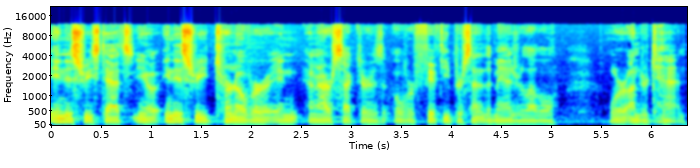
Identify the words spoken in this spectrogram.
industry stats. You know, industry turnover in, in our sector is over fifty percent of the manager level. We're under ten.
